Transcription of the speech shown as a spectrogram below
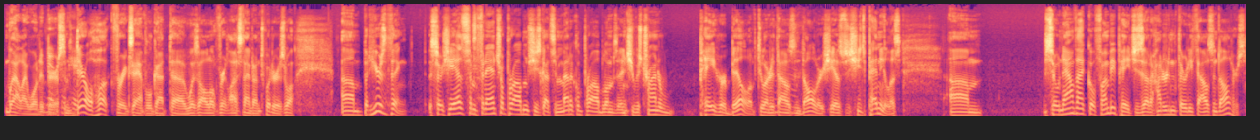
Well, I won't embarrass him. okay. Daryl Hook, for example, got uh, was all over it last night on Twitter as well. Um, but here's the thing: so she has some financial problems. She's got some medical problems, and she was trying to pay her bill of two hundred thousand dollars. She has she's penniless. Um, so now that GoFundMe page is at one hundred and thirty thousand dollars.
